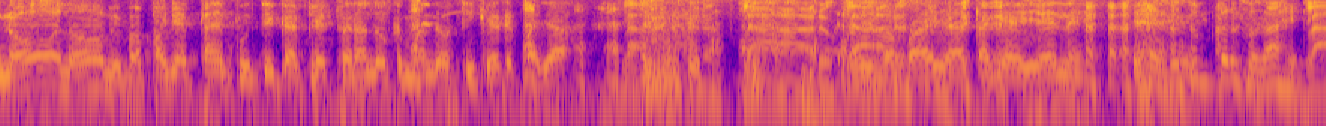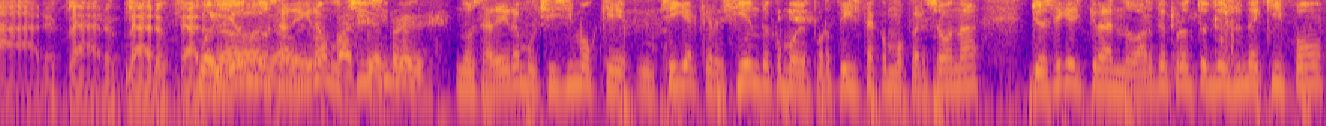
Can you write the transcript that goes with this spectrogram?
No, no, mi papá ya está en puntica de pie esperando que mande los tiquetes para allá. Claro, claro, Mi claro. papá ya está que viene. Eso es un personaje. Claro, claro, claro, claro. Pues No, John, nos no, mi alegra muchísimo, siempre- nos alegra muchísimo que siga creciendo como deportista, como persona. Yo sé que el Krasnodar de pronto no es un equipo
